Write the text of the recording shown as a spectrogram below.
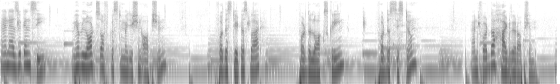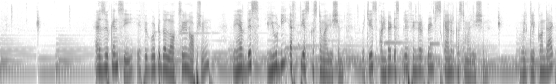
And as you can see we have lots of customization option for the status bar for the lock screen for the system and for the hardware option. As you can see, if you go to the lock screen option, we have this UD FPS customization, which is under display fingerprint scanner customization. We'll click on that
